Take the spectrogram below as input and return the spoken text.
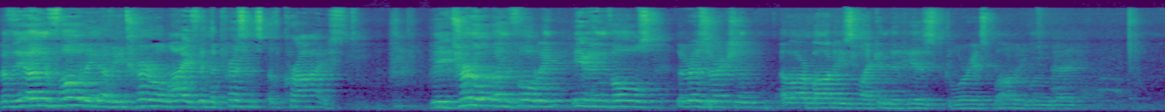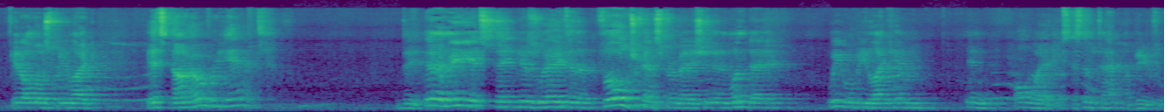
of the unfolding of eternal life in the presence of Christ. The eternal unfolding even involves the resurrection of our bodies like to his glorious body one day. It'd almost be like it's not over yet. The intermediate state gives way to the full transformation, and one day we will be like him in all ways. Isn't that a beautiful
